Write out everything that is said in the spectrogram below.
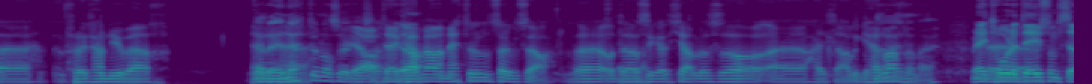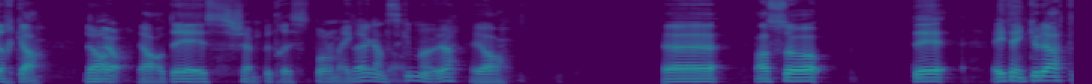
eh, for det kan jo være Ja, det er en, eh, nettundersøkelse. ja. Det Ja. kan være en nettundersøkelse, ja. Eh, og det er sikkert ikke alle så uh, helt ærlige heller. nei, nei. Men jeg tror det, det er jo sånn cirka. Ja, Ja. Ja, det er kjempetrist, spør du meg. Det er ganske mye. Ja. Uh, altså Det Jeg tenker jo det at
